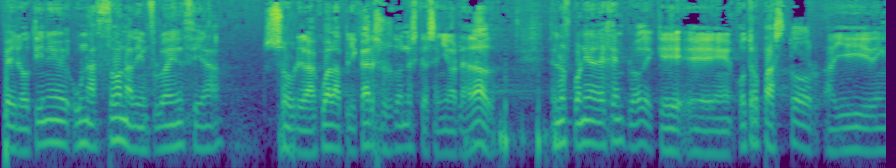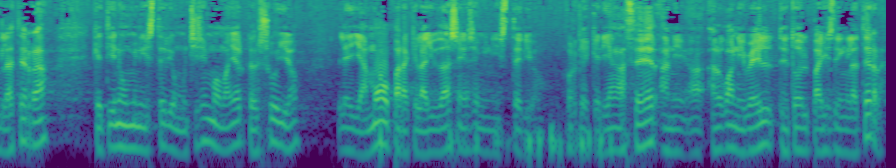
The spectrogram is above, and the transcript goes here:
pero tiene una zona de influencia sobre la cual aplicar esos dones que el Señor le ha dado. Él nos ponía el ejemplo de que eh, otro pastor allí de Inglaterra, que tiene un ministerio muchísimo mayor que el suyo, le llamó para que le ayudase en ese ministerio, porque querían hacer algo a nivel de todo el país de Inglaterra.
